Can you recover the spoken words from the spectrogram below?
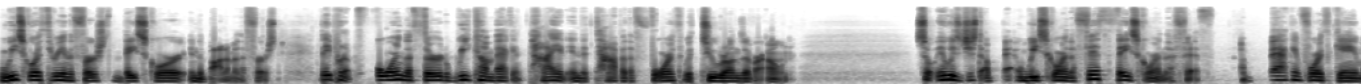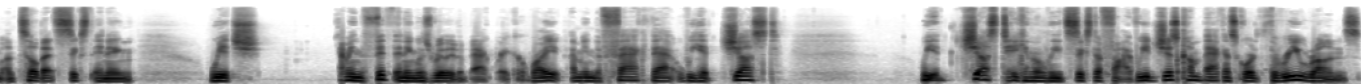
We score three in the first, they score in the bottom of the first. They put up four in the third. We come back and tie it in the top of the fourth with two runs of our own. So it was just a we score in the fifth, they score in the fifth. A back and forth game until that sixth inning, which I mean, the fifth inning was really the backbreaker, right? I mean, the fact that we had just we had just taken the lead six to five. We had just come back and scored three runs,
